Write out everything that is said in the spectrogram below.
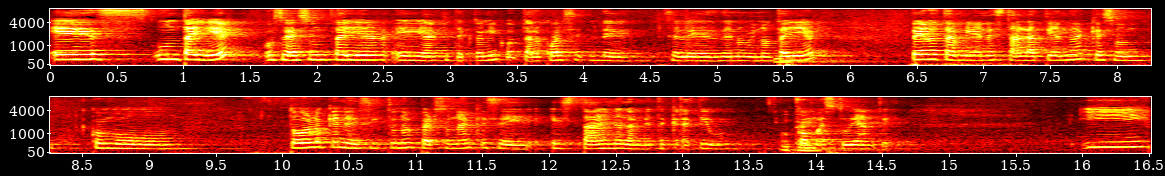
Es un taller, o sea, es un taller eh, arquitectónico, tal cual se le, se le denominó taller, pero también está la tienda, que son como todo lo que necesita una persona que se está en el ambiente creativo, Ok. como estudiante. Y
